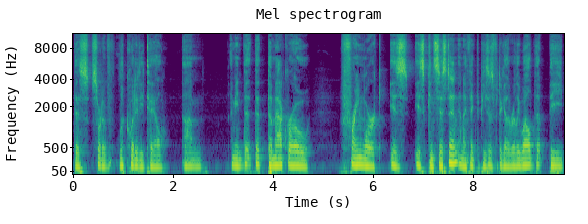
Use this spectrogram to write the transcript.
this sort of liquidity tail? Um, i mean the, the, the macro framework is is consistent, and I think the pieces fit together really well. The the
